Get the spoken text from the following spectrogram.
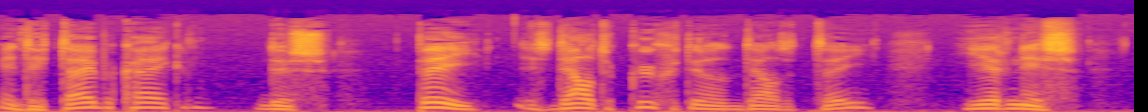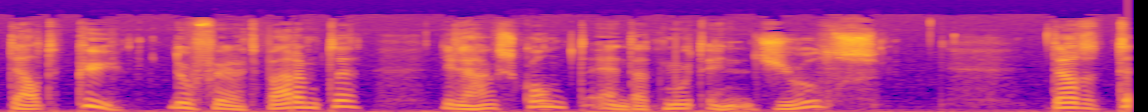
in detail bekijken. Dus P is delta Q gedeeld delta T. Hierin is delta Q de hoeveelheid warmte die langskomt en dat moet in joules. Delta T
